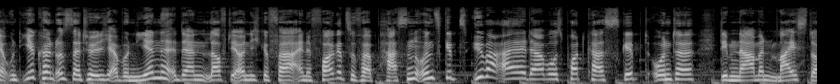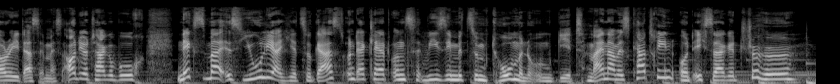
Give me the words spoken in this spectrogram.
Ja, und ihr könnt uns natürlich abonnieren, dann lauft ihr auch nicht Gefahr, eine Folge zu verpassen. Uns gibt's überall da, wo es Podcasts gibt, unter dem Namen My Story, das MS Audiotagebuch. Nächstes Mal ist Julia hier zu Gast und erklärt uns, wie sie mit Symptomen umgeht. Mein Name ist Katrin und ich sage Tschüss.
